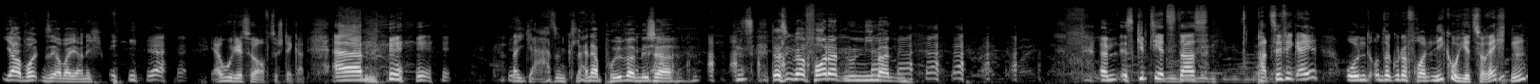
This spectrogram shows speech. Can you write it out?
Ja, wollten sie aber ja nicht. Ja gut, jetzt hör auf zu steckern. Ähm, Naja, so ein kleiner Pulvermischer. Das, das überfordert nun niemanden. ähm, es gibt jetzt das Pacific Ale und unser guter Freund Nico hier zur Rechten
